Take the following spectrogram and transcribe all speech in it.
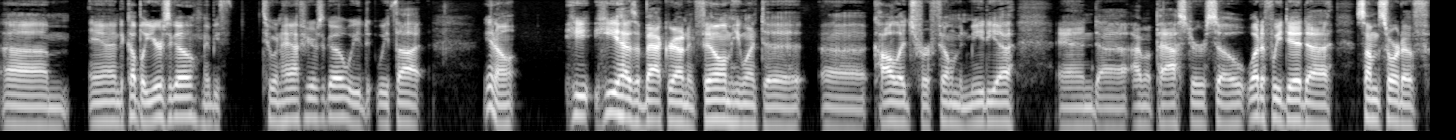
Um, and a couple years ago, maybe two and a half years ago, we we thought, you know, he he has a background in film. He went to uh, college for film and media, and uh, I'm a pastor. So what if we did uh, some sort of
